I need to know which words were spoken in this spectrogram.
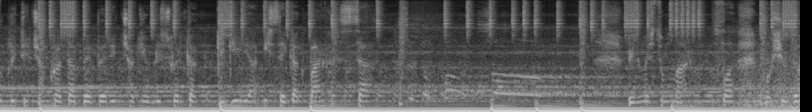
შუქვითი ჩაქვა და ბებერი ჩაგივლის ვერ გაგიგია ისე გაგბარსა. ვინმეს თუ მართლა მოშივდა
